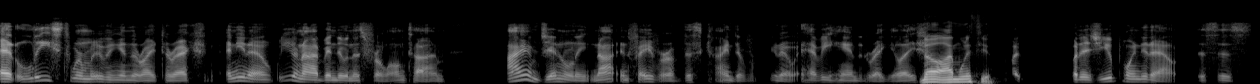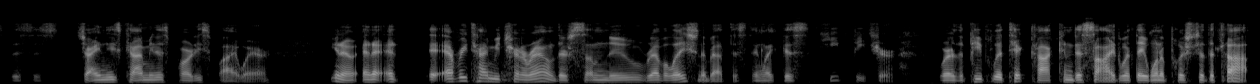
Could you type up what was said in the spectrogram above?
at least we're moving in the right direction. And you know, you and I have been doing this for a long time. I am generally not in favor of this kind of, you know, heavy handed regulation. No, I'm with you. But but as you pointed out, this is this is Chinese Communist Party spyware. You know, and it, every time you turn around, there's some new revelation about this thing, like this heat feature, where the people at TikTok can decide what they want to push to the top.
